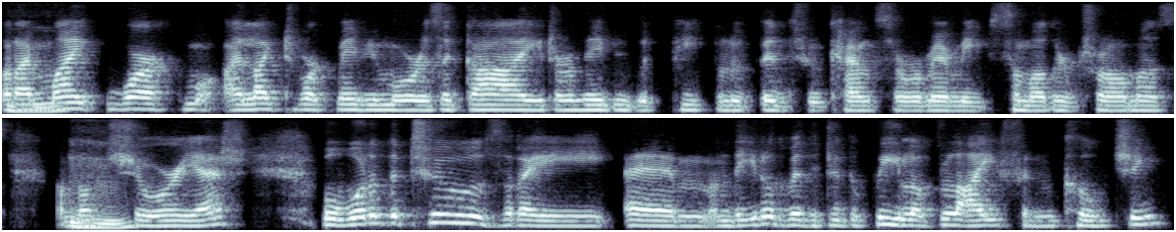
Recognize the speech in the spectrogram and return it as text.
but mm-hmm. I might work more. I like to work maybe more as a guide or maybe with people who've been through cancer or maybe some other traumas. I'm mm-hmm. not sure yet. But one of the tools that I, um, and the, you know, the way they do the wheel of life and coaching,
